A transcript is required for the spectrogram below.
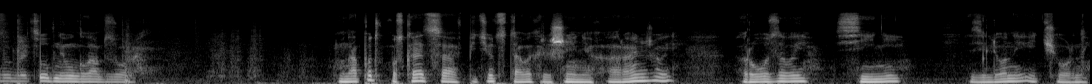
выбрать удобный угол обзора. Монопод выпускается в пяти цветовых решениях. Оранжевый, розовый, синий, зеленый и черный.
